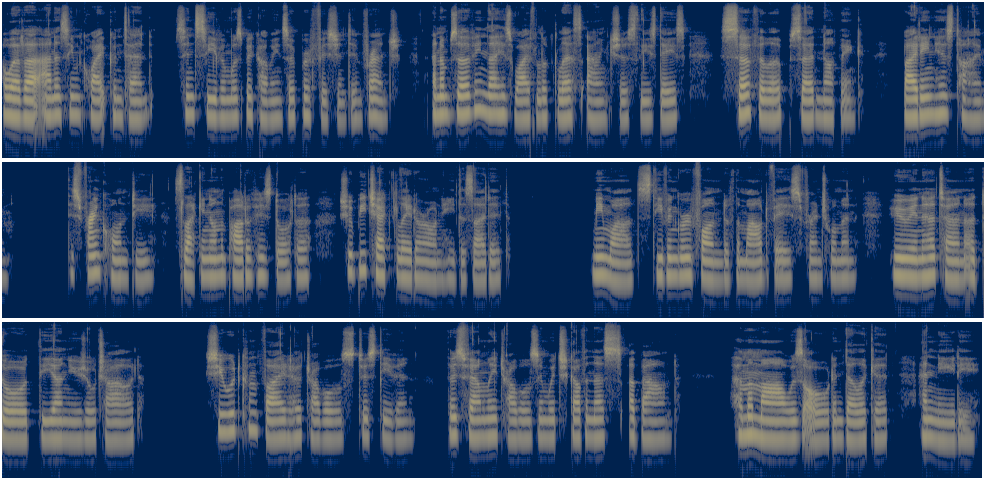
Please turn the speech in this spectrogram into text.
However, Anna seemed quite content, since Stephen was becoming so proficient in French, and observing that his wife looked less anxious these days, Sir Philip said nothing, biding his time. This frank-hornty, slacking on the part of his daughter, should be checked later on, he decided. Meanwhile, Stephen grew fond of the mild-faced Frenchwoman, who in her turn adored the unusual child. She would confide her troubles to Stephen, those family troubles in which governesses abound. Her mamma was old and delicate and needy.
